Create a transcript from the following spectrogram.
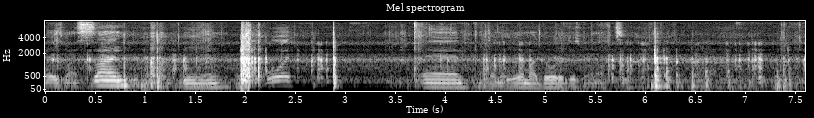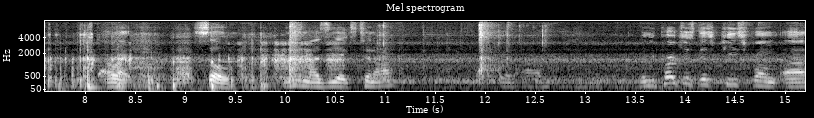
there's my son being my boy. And I don't know where my daughter just went off to. Alright so this is my ZX10R um, when you purchase this piece from uh,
